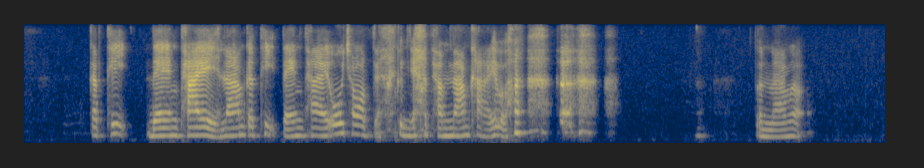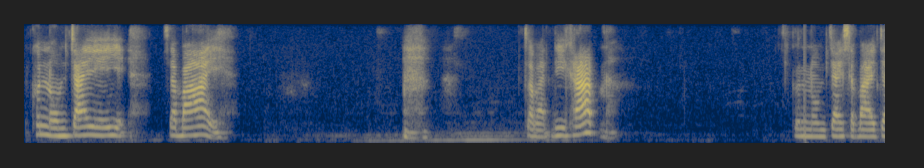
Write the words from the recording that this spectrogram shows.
ำกะทิ แดงไทย น้ำกะทิแดงไทย โอ้ชอบจ้ะคุณย่าทำน้ำขายบอกต้นน้ำก็ คุณหนุ่มใจสบาย สวัสดีครับ คุณหนุ่มใจสบายใจ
